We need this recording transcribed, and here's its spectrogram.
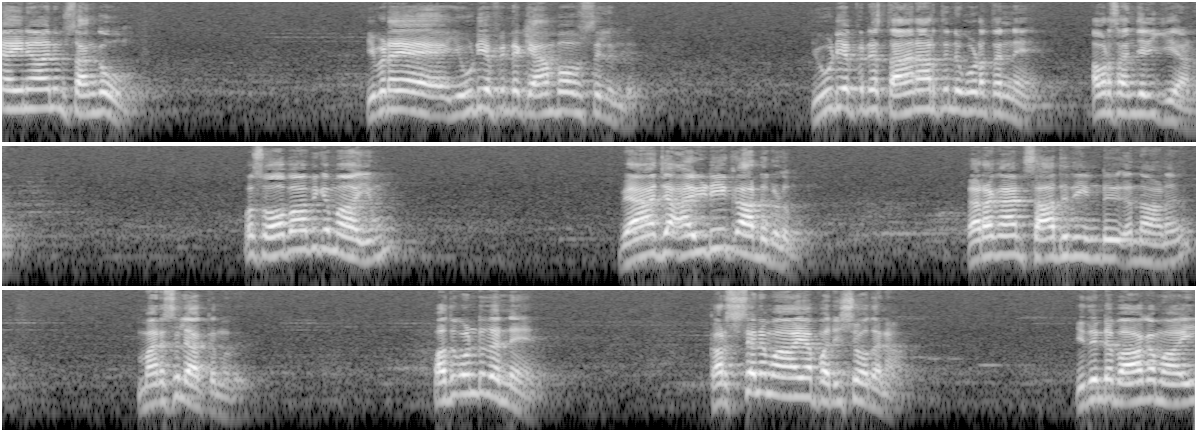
നൈനാനും സംഘവും ഇവിടെ യു ഡി എഫിന്റെ ക്യാമ്പ് ഓഫീസിലുണ്ട് യു ഡി എഫിന്റെ സ്ഥാനാർത്ഥിന്റെ കൂടെ തന്നെ അവർ സഞ്ചരിക്കുകയാണ്. അപ്പോൾ സ്വാഭാവികമായും വ്യാജ ഐ ഡി കാർഡുകളും ഇറങ്ങാൻ സാധ്യതയുണ്ട് എന്നാണ് മനസ്സിലാക്കുന്നത്. അതുകൊണ്ട് തന്നെ കർശനമായ പരിശോധന. ഇതിന്റെ ഭാഗമായി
